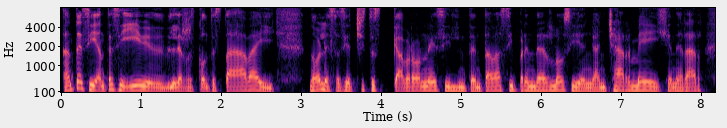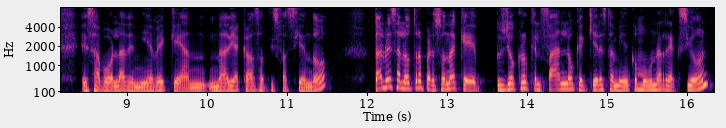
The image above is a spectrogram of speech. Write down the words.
Antes sí, antes sí, les contestaba y no les hacía chistes cabrones y intentaba así prenderlos y engancharme y generar esa bola de nieve que a nadie acaba satisfaciendo. Tal vez a la otra persona que, pues yo creo que el fan lo que quiere es también como una reacción,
